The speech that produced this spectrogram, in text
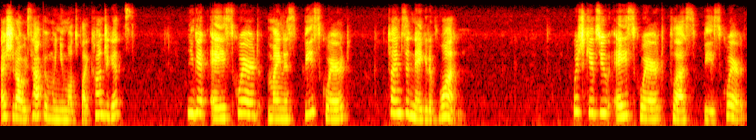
as should always happen when you multiply conjugates. You get a squared minus b squared times a negative 1, which gives you a squared plus b squared.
